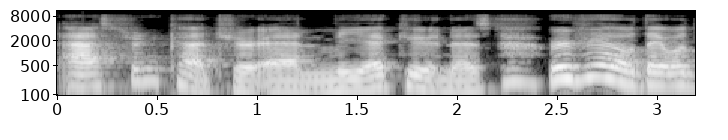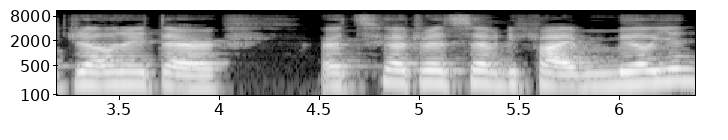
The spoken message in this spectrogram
Ashton Kutcher and Mila Kunis revealed they will donate their $275 million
